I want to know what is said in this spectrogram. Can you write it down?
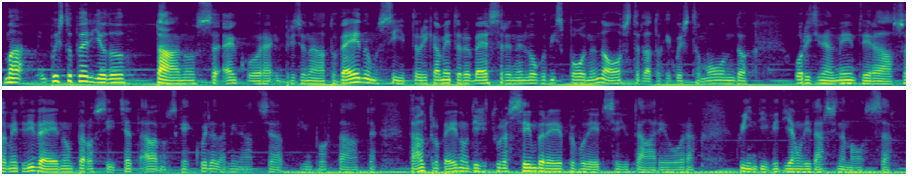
ma in questo periodo Thanos è ancora imprigionato. Venom sì, teoricamente dovrebbe essere nel luogo di spawn nostro, dato che questo mondo originalmente era solamente di Venom, però sì, c'è Thanos che è quella la minaccia più importante. Tra l'altro Venom addirittura sembrerebbe volerci aiutare ora, quindi vediamo di darsi una mossa.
